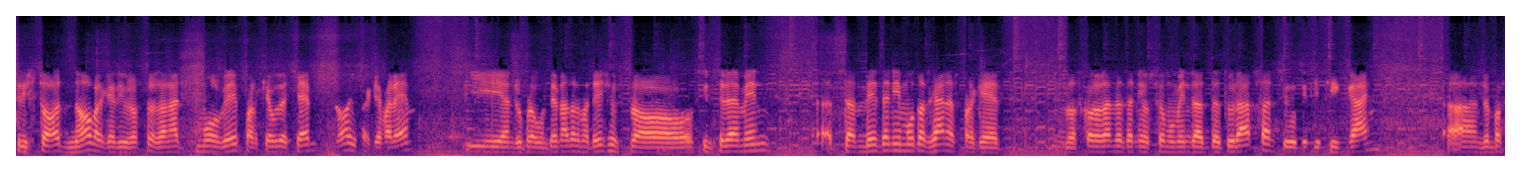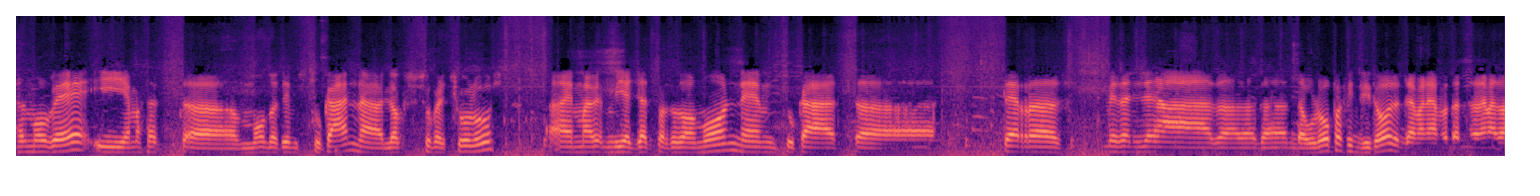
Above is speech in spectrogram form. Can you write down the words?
tristot, no? Perquè dius, ostres, ha anat molt bé, per què ho deixem, no? I per què farem? I ens ho preguntem nosaltres mateixos, però sincerament eh, també tenim moltes ganes perquè les coses han de tenir el seu moment d'aturar-se, han sigut 25 anys, Uh, ens hem passat molt bé i hem estat uh, molt de temps tocant a llocs superxulos. Uh, hem viatjat per tot el món, hem tocat uh, terres més enllà d'Europa de, de, fins i tot. Ens hem anat, ens hem anat,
